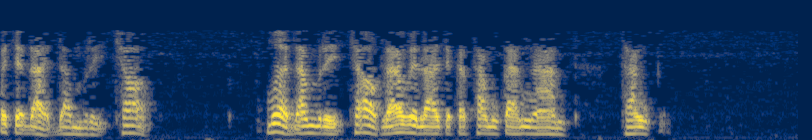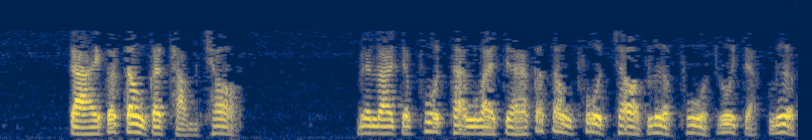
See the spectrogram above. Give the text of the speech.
ก็จะได้ดำริชอบ เมื่อดำริชอบแล้วเวลาจะกระทำการงานทางกายก็ต้องกระทำชอบ เวลาจะพูดทางวาจาก็ต้องพูดชอบเลือกพูด รู้จักเลือก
